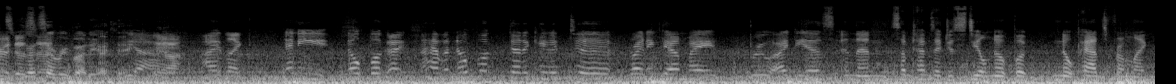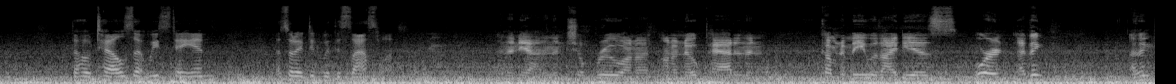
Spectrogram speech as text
that's, does that's that. everybody, I think. Yeah. Yeah. I like any notebook. I, I have a notebook dedicated to writing down my brew ideas, and then sometimes I just steal notebook notepads from like the hotels that we stay in. That's what I did with this last one. and then yeah, and then she'll brew on a on a notepad, and then come to me with ideas. Or I think, I think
